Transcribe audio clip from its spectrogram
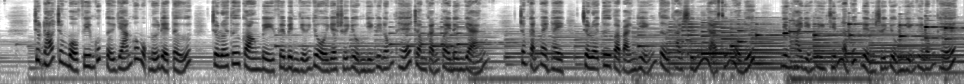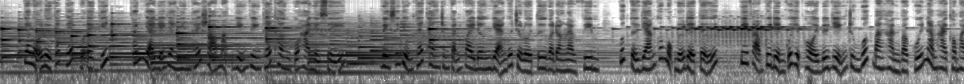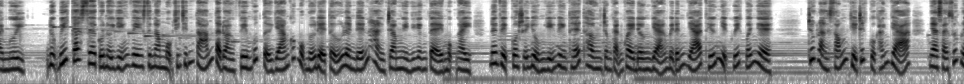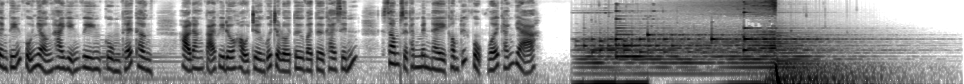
Trước đó trong bộ phim Quốc tử giám có một nữ đệ tử, Triệu Lộ Tư còn bị phê bình dữ dội do sử dụng diễn viên đóng thế trong cảnh quay đơn giản. Trong cảnh quay này, Triệu Lộ Tư và bạn diễn từ khai xính ngã xuống hồ nước, nhưng hai diễn viên chính là quyết định sử dụng diễn viên đóng thế. Do lỗi lười cắt ghép của ekip, khán giả dễ dàng nhìn thấy rõ mặt diễn viên thế thân của hai nghệ sĩ. Việc sử dụng thế thân trong cảnh quay đơn giản của Triệu Lộ Tư và đoàn làm phim Quốc tự giám có một nữ đệ tử, vi phạm quy định của Hiệp hội Biểu diễn Trung Quốc ban hành vào cuối năm 2020. Được biết, các xe của nữ diễn viên sinh năm 1998 tại đoàn phim Quốc tự giám có một nữ đệ tử lên đến hàng trăm nghìn nhân dân tệ một ngày, nên việc cô sử dụng diễn viên thế thân trong cảnh quay đơn giản bị đánh giá thiếu nhiệt huyết với nghề. Trước làn sóng chỉ trích của khán giả, nhà sản xuất lên tiếng phủ nhận hai diễn viên cùng thế thân. Họ đăng tải video hậu trường của Triệu Lộ Tư và Từ Khai Xính. Song sự thanh minh này không thuyết phục với khán giả.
